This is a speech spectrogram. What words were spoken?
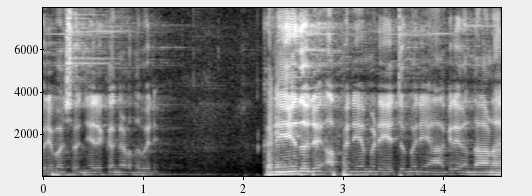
ഒരു പക്ഷേ ഞെരുക്കം കടന്നു വരും. കാരണം ഏതൊരു അപ്പനെയും അമ്മയുടെ ഏറ്റവും വലിയ ആഗ്രഹം എന്താണ്?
